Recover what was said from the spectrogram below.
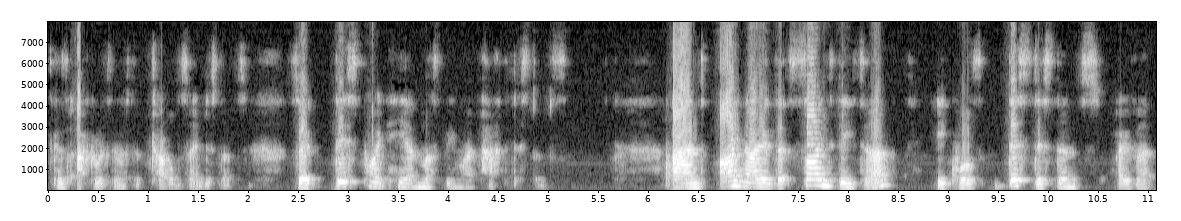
because afterwards they must have travelled the same distance. So this point here must be my path distance. And I know that sine theta equals this distance over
